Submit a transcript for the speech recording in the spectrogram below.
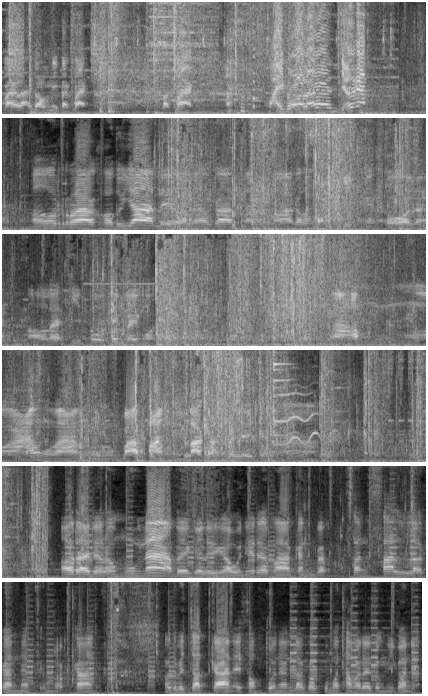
แปลกแล้วดอกนี้แปลกแปลกแปลกไปก่อนแล้วกันเจอกันเอาละขออนุญาตเลยก่อนแล้วกันนะมาก็ต้องกินกันก่อนแหละเอาแหละทีโทษเต็มไปหมดงามงามงามบ้าปังลากกันไปเลยจ้ะ เอาล่ะไรเดี๋ยวเรามุ่งหน้าไปกันเลยดีกว่าวันนี้เรามากันแบบสั้นๆ แล้วกันนะสำหรับการ เราจะไปจัดการไอ้สองตัวนั้น แล้วก็กูมาทำอะไรตรงนี้ก่อนเนี่ย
